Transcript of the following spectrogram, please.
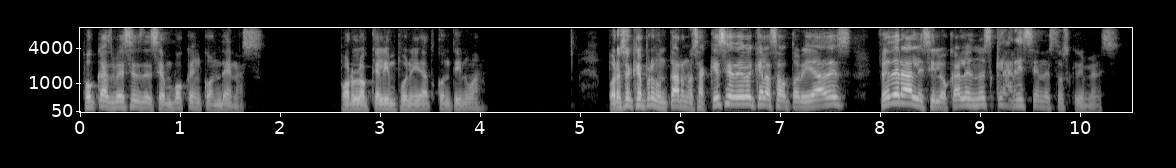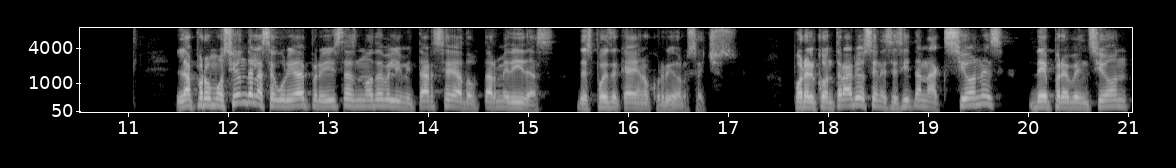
pocas veces desemboca en condenas, por lo que la impunidad continúa. Por eso hay que preguntarnos, ¿a qué se debe que las autoridades federales y locales no esclarecen estos crímenes? La promoción de la seguridad de periodistas no debe limitarse a adoptar medidas después de que hayan ocurrido los hechos. Por el contrario, se necesitan acciones de prevención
